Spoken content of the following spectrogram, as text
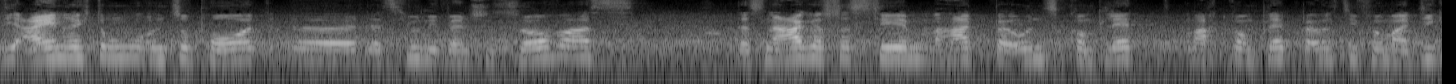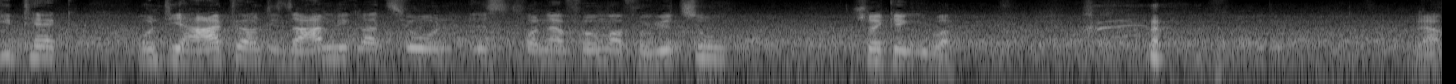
die Einrichtung und Support äh, des Univention Servers, das Nagelsystem hat bei uns komplett, macht komplett bei uns die Firma Digitech und die Hardware und die Sahnmigration ist von der Firma Fujitsu schräg gegenüber. ja.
